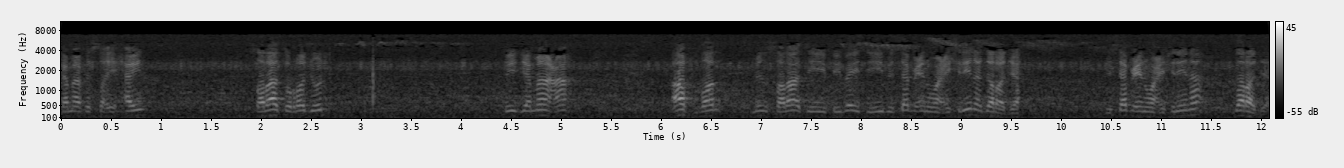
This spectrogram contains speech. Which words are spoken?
كما في الصحيحين صلاة الرجل في جماعة أفضل من صلاته في بيته بسبع وعشرين درجة. بسبع وعشرين درجة.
